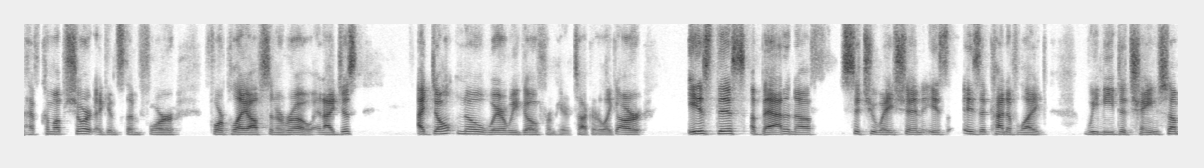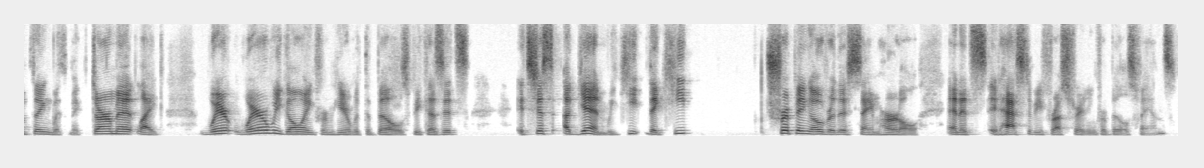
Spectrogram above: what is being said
have come up short against them for four playoffs in a row. And I just I don't know where we go from here, Tucker. Like, are is this a bad enough situation? Is is it kind of like we need to change something with McDermott? Like, where where are we going from here with the Bills? Because it's it's just again we keep they keep tripping over this same hurdle and it's it has to be frustrating for bills fans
